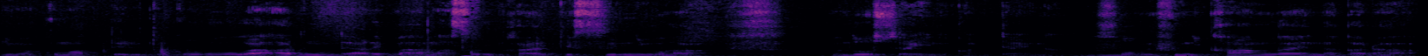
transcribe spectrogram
今困っているところがあるのであれば、まあ、それを解決するにはどうしたらいいのかみたいな、うん。そういうふうに考えながら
